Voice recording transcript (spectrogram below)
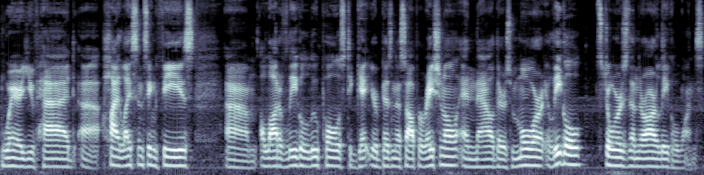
where you've had uh, high licensing fees, um, a lot of legal loopholes to get your business operational, and now there's more illegal stores than there are legal ones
